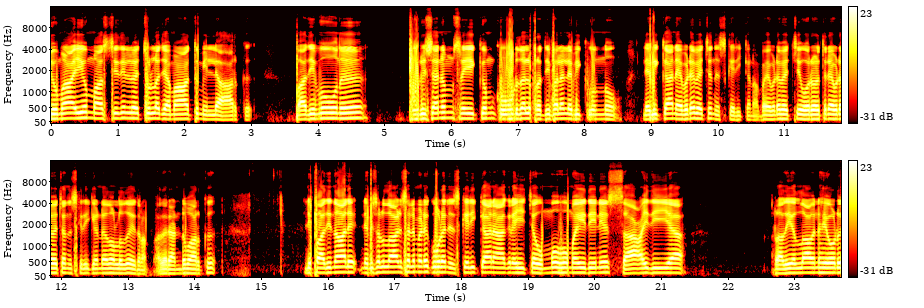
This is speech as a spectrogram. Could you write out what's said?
ജുമായും മസ്ജിദിൽ വെച്ചുള്ള ജമാഅത്തും ഇല്ല ആർക്ക്? പതിമൂന്ന് പുരുഷനും സ്ത്രീക്കും കൂടുതൽ പ്രതിഫലം ലഭിക്കുന്നു. ലഭിക്കാൻ എവിടെ വെച്ച് നിസ്കരിക്കണം? അപ്പോൾ എവിടെ വെച്ച് ഓരോരുത്തരും എവിടെ വെച്ചാണ് നിസ്കരിക്കേണ്ടതെന്നുള്ളത് എഴുതണം. അത് രണ്ട് മാർക്ക്. ഇനി പതിനാല് നബി അലൈഹി വസല്ലമയുടെ കൂടെ നിസ്കരിക്കാൻ ആഗ്രഹിച്ച ഉമ്മു ഹുമൈദിന് സായിദിയ റളിയല്ലാഹുനഹയോട്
